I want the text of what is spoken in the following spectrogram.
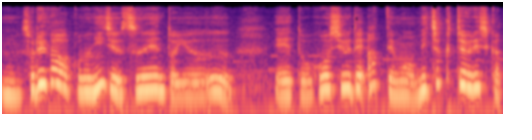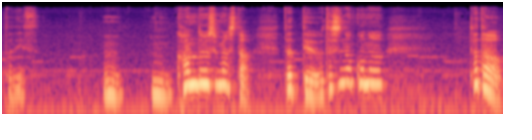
うん、それがこの二十数円というえーと、報酬であってもめちゃくちゃ嬉しかったです。うん、うん、感動しました。だって私のこのただ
